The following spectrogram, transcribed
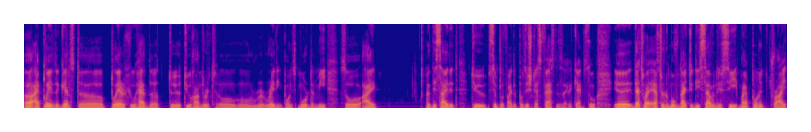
uh, I played against a player who had uh, 200 uh, rating points more than me so I decided to simplify the position as fast as I can. So uh, that's why after the move knight to d7, you see my opponent tried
